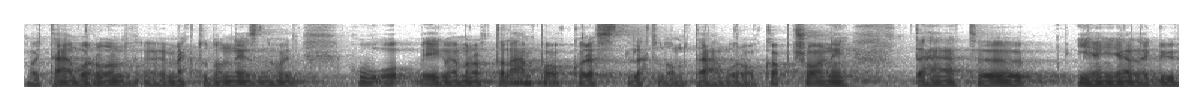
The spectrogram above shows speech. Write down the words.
vagy távolról meg tudom nézni, hogy hú, égve maradt a lámpa, akkor ezt le tudom távolról kapcsolni, tehát ö, ilyen jellegű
